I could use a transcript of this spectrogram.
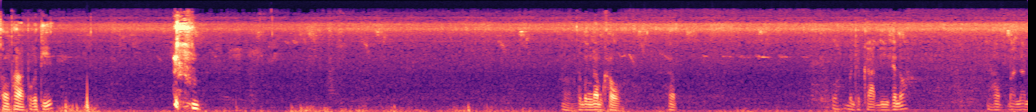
สองผ่าปกติ ถ้าเบิ่งน้ำเขาครับบรรยากาศดีแค่เนาะนะครับบ้านนั้น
